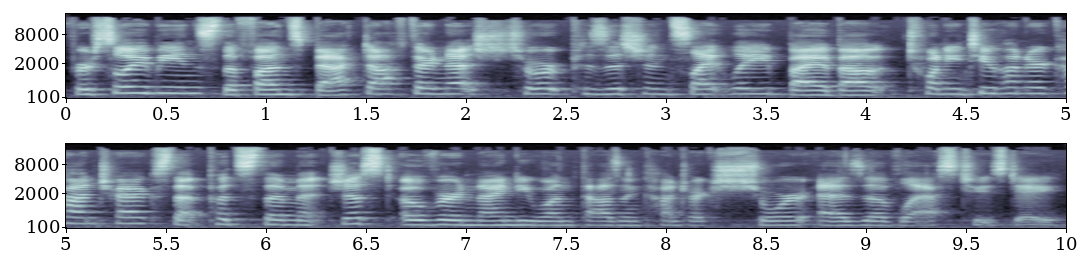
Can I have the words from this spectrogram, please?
For soybeans, the funds backed off their net short position slightly by about 2,200 contracts. That puts them at just over 91,000 contracts short as of last Tuesday.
